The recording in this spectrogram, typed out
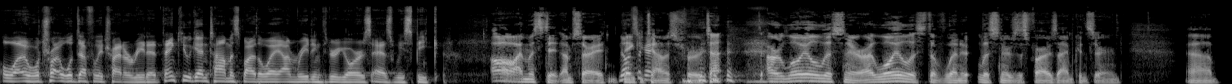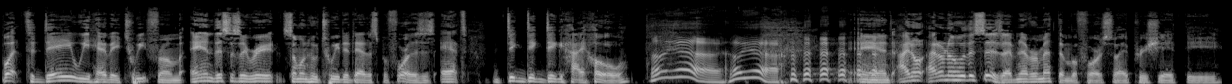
Oh, I- we'll try. We'll definitely try to read it. Thank you again, Thomas. By the way, I'm reading through yours as we speak. Oh, I missed it. I'm sorry. Thank it's you. Thomas, for ti- our loyal listener, our loyalist of lin- listeners, as far as I'm concerned. Uh, but today we have a tweet from, and this is a re- someone who tweeted at us before. This is at dig dig dig hi ho, Oh yeah. Oh yeah. and I don't I don't know who this is. I've never met them before, so I appreciate the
